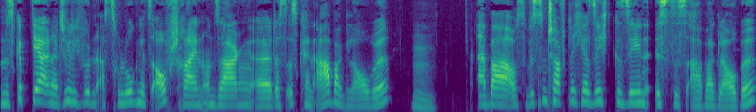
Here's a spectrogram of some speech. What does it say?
und es gibt ja, natürlich würden Astrologen jetzt aufschreien und sagen, äh, das ist kein Aberglaube. Aber aus wissenschaftlicher Sicht gesehen ist es Aberglaube.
